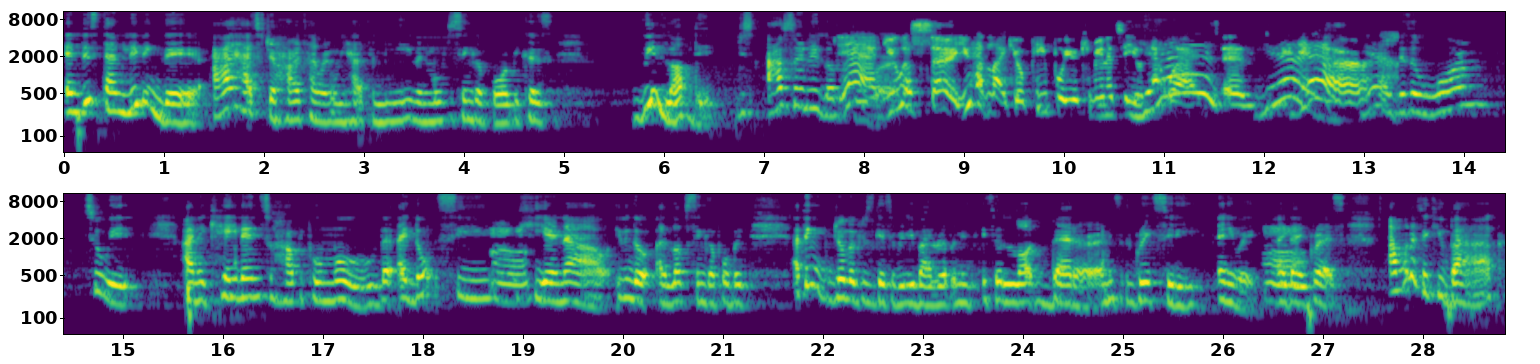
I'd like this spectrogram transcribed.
And this time living there, I had such a hard time when we had to leave and move to Singapore because we loved it. Just absolutely loved it. Yeah, and you were so you had like your people, your community, your yes, network. And yes, yeah. Yeah. There's a warmth to it and a cadence to how people move that I don't see mm. here now, even though I love Singapore, but I think Joburg just gets a really bad rep and it's a lot better and it's a great city. Anyway, mm. I digress. I'm going to take you back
